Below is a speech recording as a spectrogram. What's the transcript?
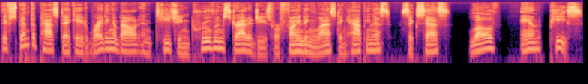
they've spent the past decade writing about and teaching proven strategies for finding lasting happiness, success, love, and peace.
